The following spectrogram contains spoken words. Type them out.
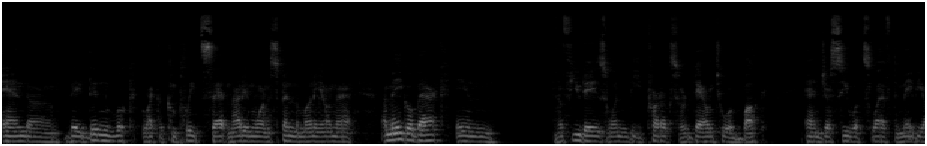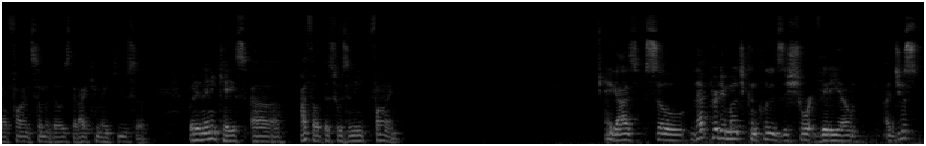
And uh, they didn't look like a complete set, and I didn't want to spend the money on that. I may go back in a few days when the products are down to a buck and just see what's left, and maybe I'll find some of those that I can make use of. But in any case, uh, I thought this was a neat find. Hey guys, so that pretty much concludes this short video. I just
